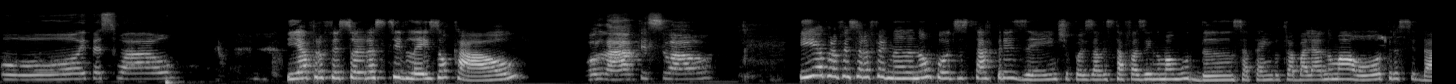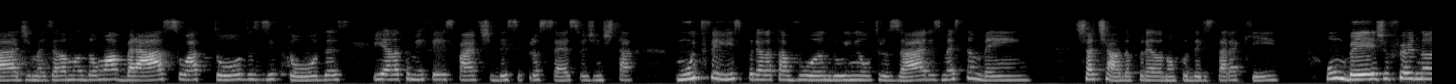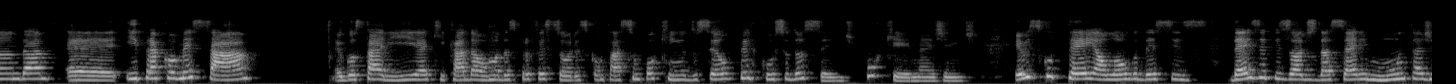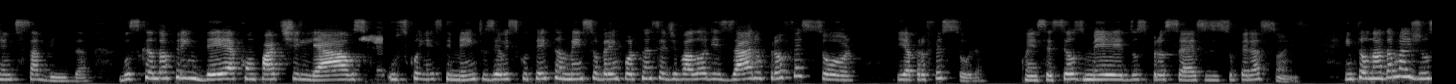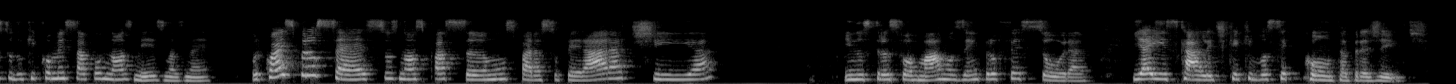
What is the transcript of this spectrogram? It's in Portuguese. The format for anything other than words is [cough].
Oi, pessoal. E a professora Cirlei Zocal. Olá, pessoal. E a professora Fernanda não pôde estar presente, pois ela está fazendo uma mudança, está indo trabalhar numa outra cidade, mas ela mandou um abraço a todos e todas, e ela também fez parte desse processo. A gente está muito feliz por ela estar tá voando em outros ares, mas também chateada por ela não poder estar aqui. Um beijo, Fernanda. É, e para começar, eu gostaria que cada uma das professoras contasse um pouquinho do seu percurso docente. Por quê, né, gente? Eu escutei ao longo desses dez episódios da série Muita Gente Sabida, buscando aprender a compartilhar os, os conhecimentos. Eu escutei também sobre a importância de valorizar o professor e a professora, conhecer seus medos, processos e superações. Então, nada mais justo do que começar por nós mesmas, né? Por quais processos nós passamos para superar a tia e nos transformarmos em professora? E aí, Scarlett, o que, que você conta pra gente?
